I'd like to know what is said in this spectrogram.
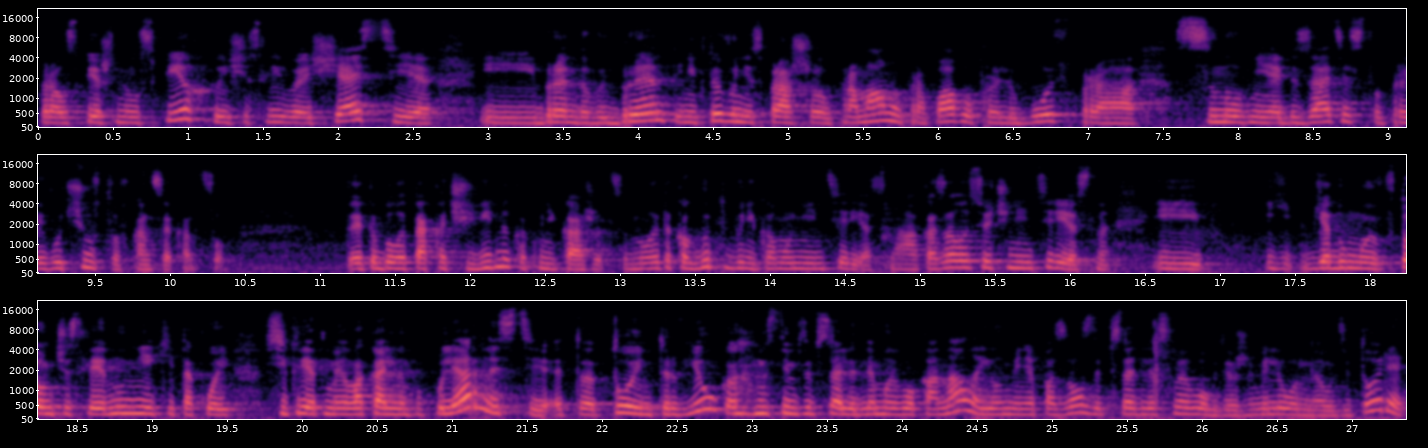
про успешный успех и счастливое счастье, и брендовый бренд, и никто его не спрашивал про маму, про папу, про любовь, про сыновние обязательства, про его чувства в конце концов это было так очевидно, как мне кажется, но это как будто бы никому не интересно. А оказалось очень интересно. И я думаю, в том числе, ну, некий такой секрет моей локальной популярности, это то интервью, как мы с ним записали для моего канала, и он меня позвал записать для своего, где уже миллионная аудитория,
